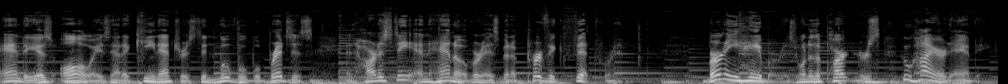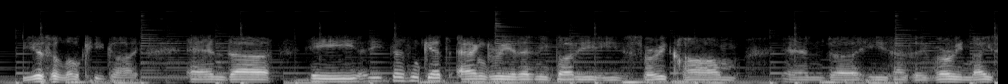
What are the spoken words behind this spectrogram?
Andy has always had a keen interest in movable bridges, and Hardesty and Hanover has been a perfect fit for him. Bernie Haber is one of the partners who hired Andy. He is a low key guy, and uh, he he doesn't get angry at anybody. He's very calm, and uh, he has a very nice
